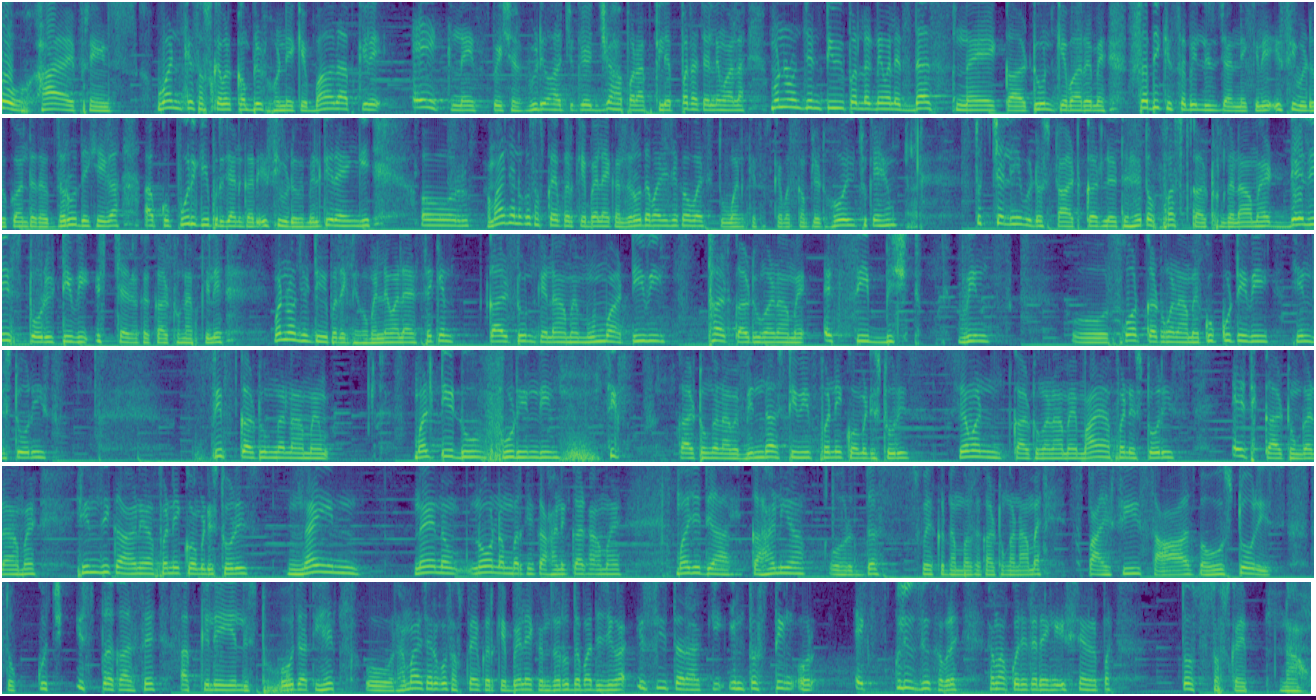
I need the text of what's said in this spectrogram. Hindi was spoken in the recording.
तो hi friends, one K subscriber complete होने के बाद आपके लिए एक नई स्पेशल वीडियो आ चुकी है, जहाँ पर आपके लिए पता चलने वाला है मनोरंजन टीवी पर लगने वाले 10 नए कार्टून के बारे में। सभी की सभी लिस्ट जानने के लिए इसी वीडियो को अंत तक ज़रूर देखिएगा। आपको पूरी की पूरी जानकारी इसी वीडियो में मिलती रहेंगी। और हमारे चैनल को सब्सक्राइब करके बेल आइकन ज़रूर दबा दीजिएगा। वैसे तो वन के सब्सक्राइबर कंप्लीट हो ही चुके हैं। तो चलिए वीडियो स्टार्ट कर लेते हैं। तो फ़र्स्ट कार्टून का नाम है डेली स्टोरी टीवी इस चैनल का कार्टून आपके लिए मनोरंजन टीवी पर देखने को मिलने वाला है। सेकंड कार्टून के नाम है मुम्मा टीवी। थर्ड कार्टून का नाम है एच सी बिस्ट विंस। और फोर्थ कार्टून का नाम है Kuku TV, Hind stories fifth cartoon का नाम है मल्टी डू फ़ूड हिंदी। सिक्स कार्टून का नाम है Bindass TV funny comedy stories seven cartoon का नाम है Maya funny stories eight cartoon का नाम है हिंदी कहानियाँ फनी कॉमेडी स्टोरीज नाइन नए नौ नंबर की कहानी का नाम है मज़ेदार कहानियाँ और दसवें नंबर का कार्टून का नाम है स्पाइसी सास बहू स्टोरीज। तो कुछ इस प्रकार से आपके लिए ये लिस्ट हो जाती है और हमारे चैनल को सब्सक्राइब करके बेल आइकन ज़रूर दबा दीजिएगा। इसी तरह की इंटरेस्टिंग और एक्सक्लूसिव खबरें हम आपको देते रहेंगे इसी चैनल पर। तो सब्सक्राइब ना हो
